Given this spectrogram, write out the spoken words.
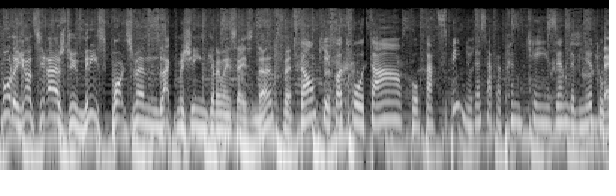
pour le grand tirage du Mini Sportsman Black Machine 96.9. Donc, il n'est pas trop tard pour participer. Il nous reste à peu près une quinzaine de minutes au Ben,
